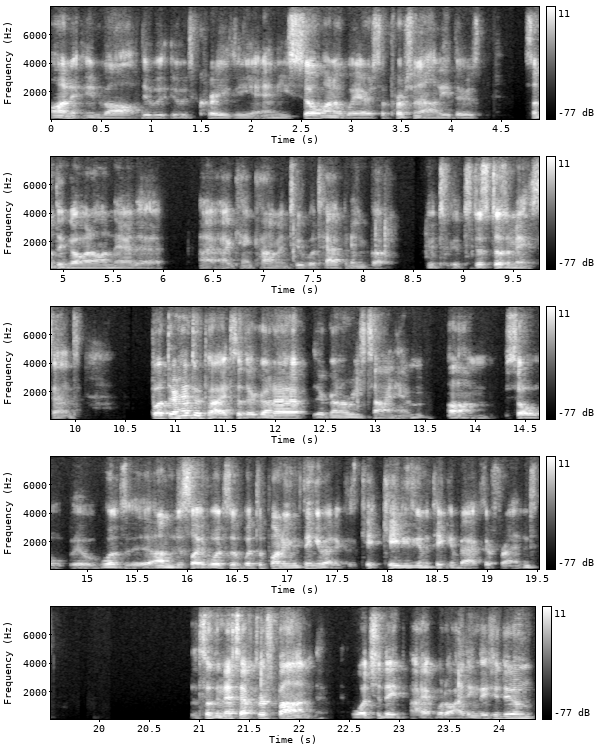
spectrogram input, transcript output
uninvolved. It was it was crazy, and he's so unaware. So personality, there's something going on there that I, I can't comment to what's happening, but it it just doesn't make sense. But their hands are tied, so they're gonna they're gonna resign him. Um, so it was I'm just like, what's the, what's the point of even thinking about it? Because KD's gonna take him back. their friend. So the Nets have to respond. What should they? I, what do I think they should do?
